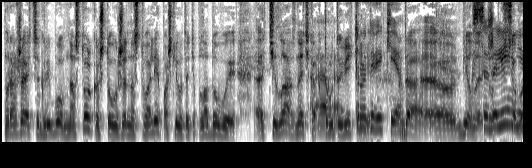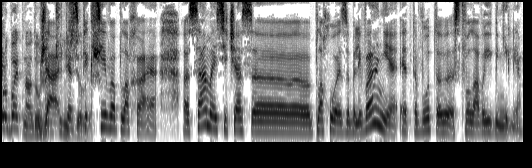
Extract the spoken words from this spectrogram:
поражается грибом настолько, что уже на стволе пошли вот эти плодовые э, тела, знаете, как трудовики. Трудовики. Да, белые. К сожалению, все вырубать надо, уже да, ничего не сделаешь. перспектива плохая. Самое сейчас плохое заболевание – это вот стволовые гнили.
